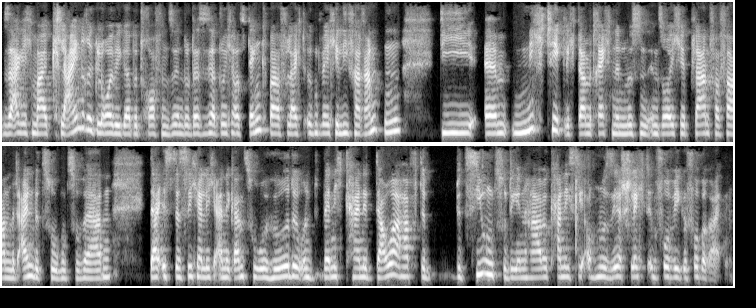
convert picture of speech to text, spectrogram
sage ich mal, kleinere Gläubiger betroffen sind, und das ist ja durchaus denkbar, vielleicht irgendwelche Lieferanten, die ähm, nicht täglich damit rechnen müssen, in solche Planverfahren mit einbezogen zu werden, da ist das sicherlich eine ganz hohe Hürde. Und wenn ich keine dauerhafte Beziehung zu denen habe, kann ich sie auch nur sehr schlecht im Vorwege vorbereiten.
